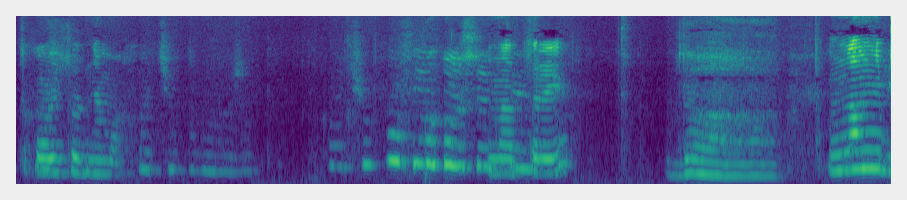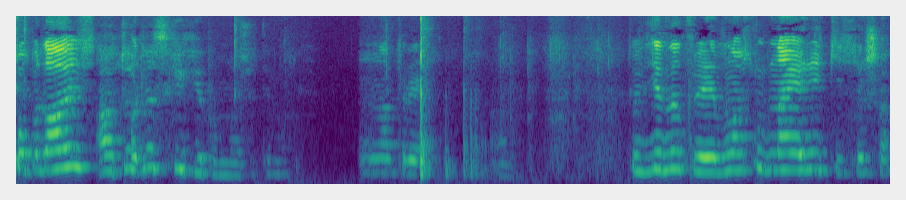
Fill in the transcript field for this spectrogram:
Такого тут нема. Хочу помножити. Хочу помножити. На 3. Да. Нам не попадались А тут на скільки помножити можна? на 3. Тоді на 3. У нас тут на рідкість ще.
